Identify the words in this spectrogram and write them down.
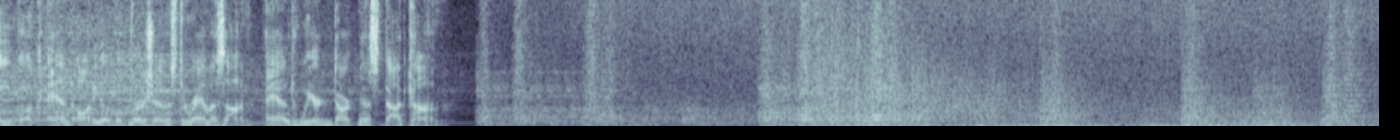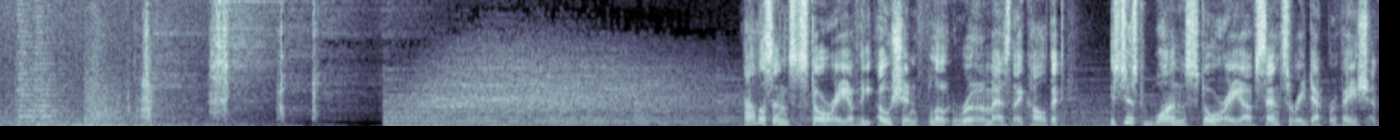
ebook, and audiobook versions through Amazon and WeirdDarkness.com. Allison's story of the ocean float room, as they called it, is just one story of sensory deprivation.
